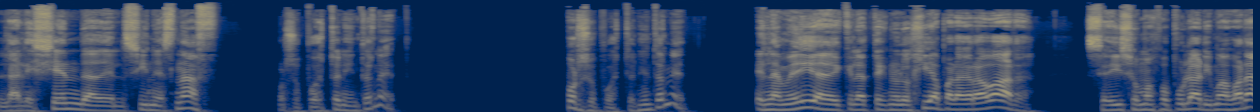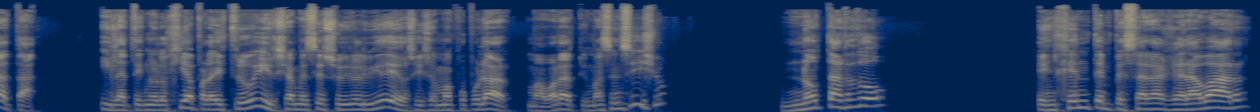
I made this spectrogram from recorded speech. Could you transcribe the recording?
la leyenda del cine snuff? Por supuesto en Internet. Por supuesto en Internet. En la medida de que la tecnología para grabar se hizo más popular y más barata, y la tecnología para distribuir, llámese subir el video, se hizo más popular, más barato y más sencillo, no tardó en gente empezar a grabar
